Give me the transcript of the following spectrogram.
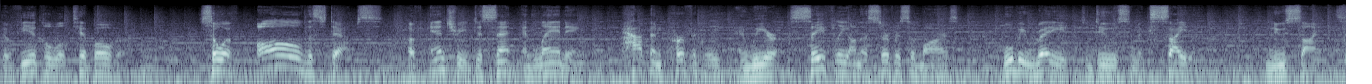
the vehicle will tip over. So if all the steps of entry, descent, and landing happen perfectly and we are safely on the surface of Mars, we'll be ready to do some exciting new science.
